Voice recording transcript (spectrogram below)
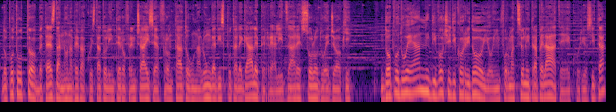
Dopotutto, Bethesda non aveva acquistato l'intero franchise e affrontato una lunga disputa legale per realizzare solo due giochi. Dopo due anni di voci di corridoio, informazioni trapelate e curiosità,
